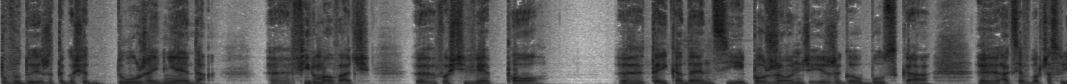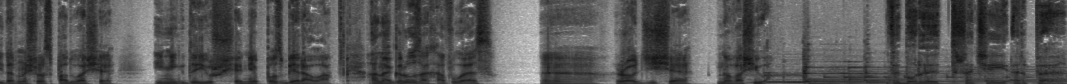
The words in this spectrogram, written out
powoduje, że tego się dłużej nie da firmować. Właściwie po tej kadencji, po rządzie Jerzego Buzka, akcja wyborcza Solidarność rozpadła się i nigdy już się nie pozbierała. A na gruzach AWS e, rodzi się nowa siła. Wybory trzeciej RP.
